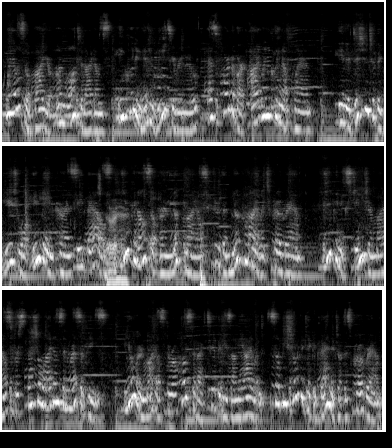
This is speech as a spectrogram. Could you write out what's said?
We also buy your unwanted items, including any weeds you remove, as part of our island cleanup plan. In addition to the usual in-game currency bells, Over you can also earn Nook miles through the Nook Mileage program. You can exchange your miles for special items and recipes. You'll earn miles through a host of activities on the island, so be sure to take advantage of this program.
